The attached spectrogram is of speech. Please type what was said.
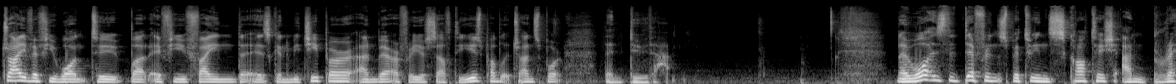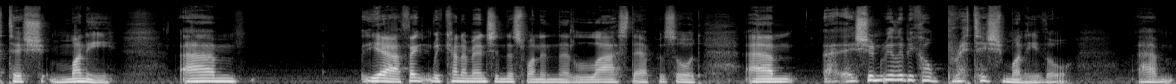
drive if you want to, but if you find that it's going to be cheaper and better for yourself to use public transport, then do that. Now, what is the difference between Scottish and British money? Um, yeah, I think we kind of mentioned this one in the last episode. Um, it shouldn't really be called British money though. Um,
